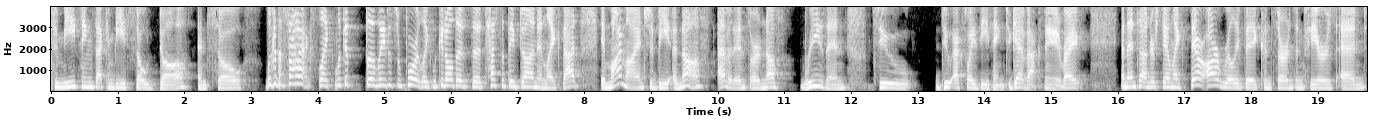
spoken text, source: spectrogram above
To me, things that can be so duh and so look at the facts, like look at the latest report, like look at all the the tests that they've done, and like that in my mind should be enough evidence or enough reason to do XYZ thing, to get vaccinated, right? And then to understand like there are really big concerns and fears and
